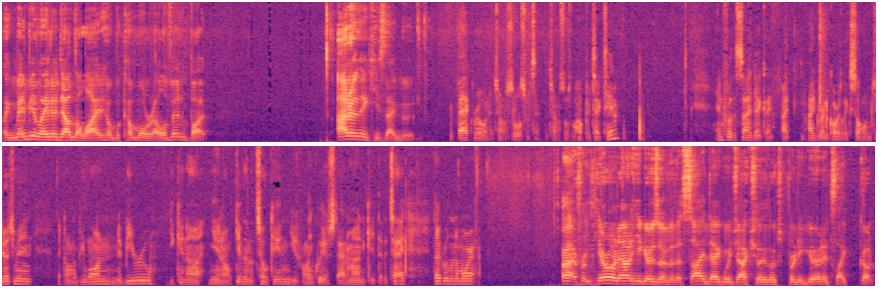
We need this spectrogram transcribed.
Like maybe later down the line he'll become more relevant, but I don't think he's that good. Your back row and Eternal Souls. Protect Eternal Souls will help protect him. And for the side deck, I, I, I'd run cards like Solemn Judgment, There can only be one. Nibiru, you can, uh, you know, give them the token, use Relinquish, Anima, and get that attack. Dark Rule more. Alright, from here on out, he goes over the side deck, which actually looks pretty good. It's like got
